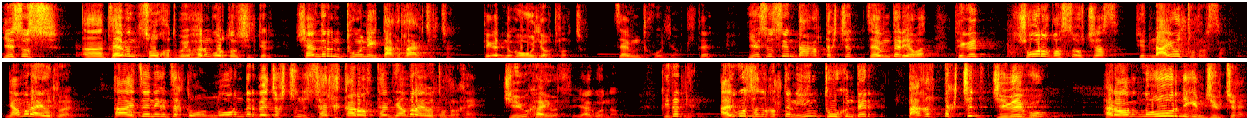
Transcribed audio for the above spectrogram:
Есүс завинд суухад буюу 23 дугаар шил дээр шавнар нь түүнийг даглаа гэж хэлж байгаа. Тэгээд нөгөө үйл явдал болж байгаа. Завинд дах үйл явдал тийм. Есүсийн дагалдагчид завин дээр яваад тэгээд шуурга болсон учраас тэдэнд аюул тулгарсан. Ямар аюул вэ? Та эзэн нэгэн цагт нууран дээр байж ах чинь салхи гарвал танд ямар аюул тулгарх юм? Живэх аюул. Яг үнэ. Гэтэл айгүй сонирхолтой нь энэ түүхэн дээр дагалдагчид живээгүй. Харин оронд нь өөр нэг юм живж байгаа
